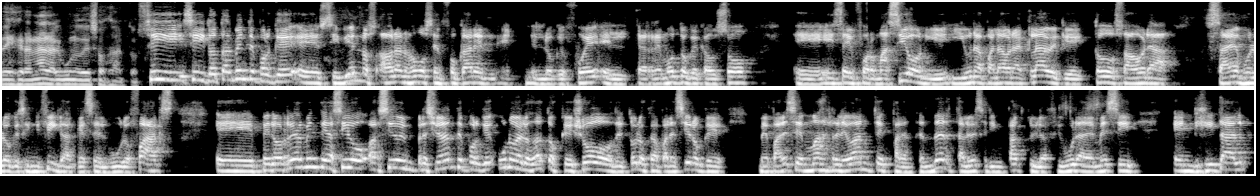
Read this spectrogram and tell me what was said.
desgranar algunos de esos datos. Sí, sí, totalmente, porque eh, si bien nos, ahora nos vamos a enfocar en, lo que fue el terremoto que causó eh, esa información y, una palabra clave que todos ahora sabemos lo que significa, que es el burofax, eh, pero realmente ha sido, ha sido impresionante porque uno de los datos que yo, de todos los que aparecieron, que me parecen más relevantes para entender tal vez el impacto y la figura de Messi en digital,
